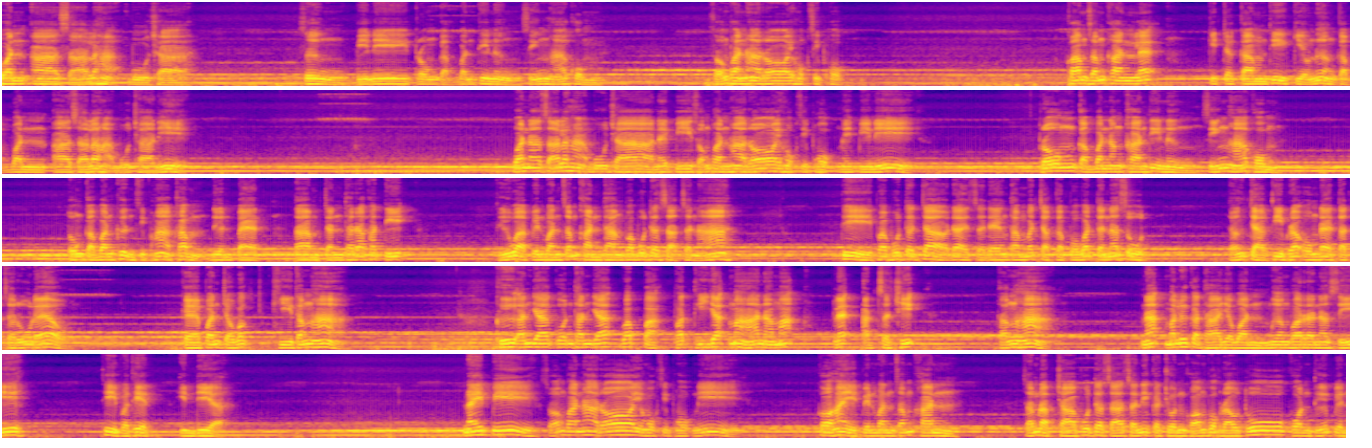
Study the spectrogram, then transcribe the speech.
วันอาสาฬหบูชา ซึ่งปีนี้ตรงกับวันที่หนึ่งสิงหาคม 2566 ความสำคัญและกิจกรรมที่เกี่ยวเนื่องกับวันอาสาฬหบูชานี้ วันอาสาฬหบูชาในปี 2566 ในปีนี้ ตรงกับวันอังคารที่หนึ่งสิงหาคม ตรงกับวันขึ้น 15ค่ำเดือน 8 ตามจันทรคติ ถือว่าเป็นวันสำคัญทางพระพุทธศาสนา ที่พระพุทธเจ้าได้แสดงธรรมจักรกับปวัตนสูตร หลังจากที่พระองค์ได้ตัดสรู้แล้ว แก่ปัญจวัคคีย์ทั้งห้า คืออัญญาโกณทัญญะวัปปะพัทธิยะมหานามะ และอัศชิ ทั้งห้าณมฤกทายวันเมืองพาราณสี ที่ประเทศอินเดีย ในปี 2566 นี้ ก็ให้เป็นวันสำคัญสำหรับชาวพุทธศาสนิกชนของพวกเราทุกคนถือเป็น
